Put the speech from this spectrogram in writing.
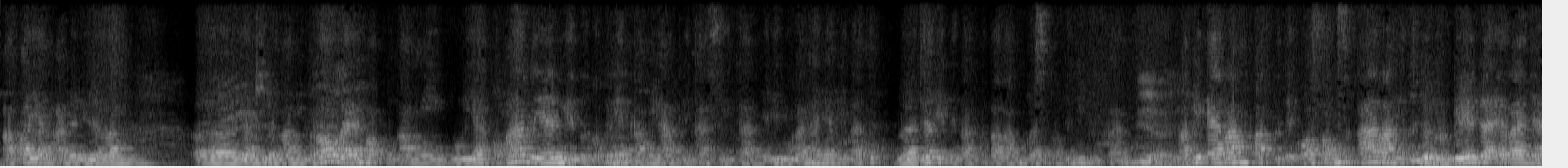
apa yang ada di dalam uh, yang sudah kami peroleh waktu kami kuliah kemarin gitu kepengen kami aplikasikan jadi bukan hanya kita tuh belajar ya kita tatap muka seperti ini bukan yeah, yeah. tapi era 4.0 sekarang itu sudah berbeda eranya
